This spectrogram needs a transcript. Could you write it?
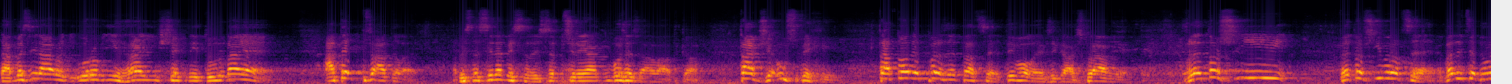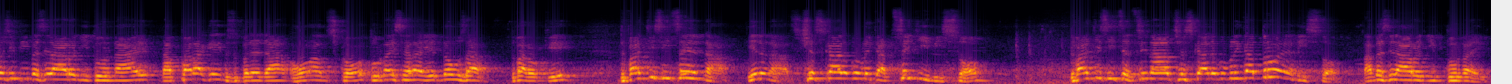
na mezinárodní úrovni hrají všechny turnaje. A teď, přátelé, abyste si nemysleli, že jsem přijde nějaký bořezávátka. Takže úspěchy. Tato reprezentace, ty vole, jak říkáš správně, v letošní v letošním roce velice důležitý mezinárodní turnaj na Paragames Breda, Holandsko. Turnaj se hraje jednou za dva roky. 2001, 11, Česká republika třetí místo, 2013 Česká republika druhé místo na mezinárodním turnaji.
